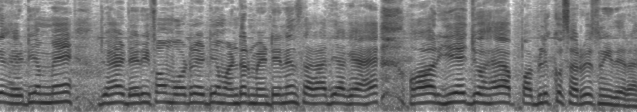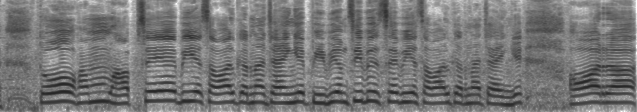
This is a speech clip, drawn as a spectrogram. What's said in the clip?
एटीएम में जो है dairy farm water ATM under maintenance लगा दिया गया है और ये जो है, अब पब्लिक को सर्विस नहीं दे रहा है। तो हम आपसे भी ये सवाल करना चाहेंगे पीबीएमसी भी से भी ये सवाल करना चाहेंगे और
